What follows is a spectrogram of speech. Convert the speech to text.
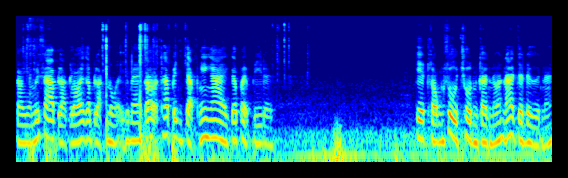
เรายังไม่ทราบหลักร้อยกับหลักหน่วยใช่ไหมก็ถ้าเป็นจับง่ายๆ ก็แบบนี้เลยเจ็ดสองสูตรชนกันเนาะน่าจะเดินนะ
